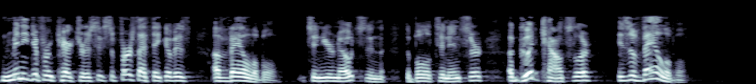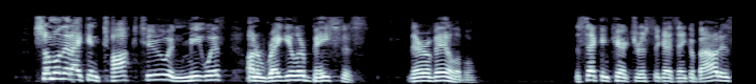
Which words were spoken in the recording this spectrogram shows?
many different characteristics. The first I think of is available. It's in your notes in the bulletin insert. A good counselor is available. Someone that I can talk to and meet with on a regular basis. They're available. The second characteristic I think about is,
